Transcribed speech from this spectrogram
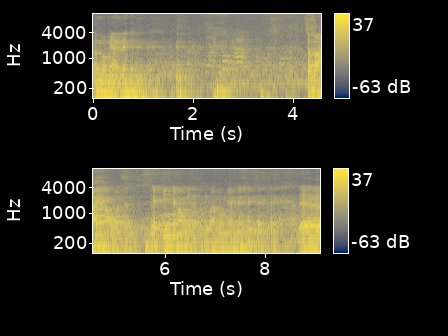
มันบ่แม่นเด้ สบายเฮาว่าซั่นเฮ็ดกินแต่เฮานี่ล่ะปฏิบัติบ่แม่นเด้เด้อ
